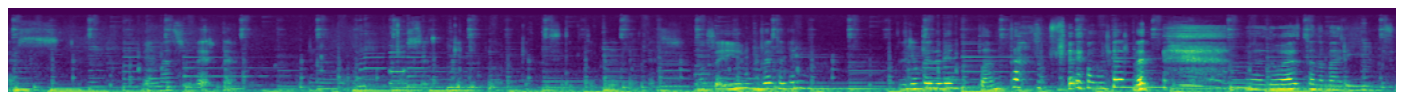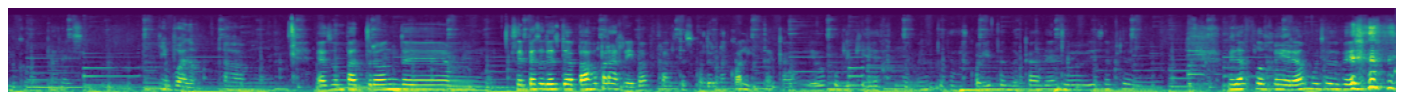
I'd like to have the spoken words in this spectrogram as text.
es bien más verde. No sé qué tipo, qué, tipo de verde es. No sé, un verde bien. Diría un verde bien planta, no un verde. No, es tan amarillo así como parece. Y bueno, um, es un patrón de. Um, se empieza desde abajo para arriba, falta esconder una colita acá. Yo publiqué así también, porque las colitas de acá adentro yo siempre me da flojera, muchas veces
